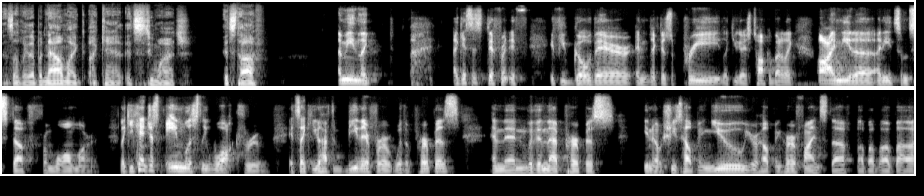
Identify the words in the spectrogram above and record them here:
and stuff like that. But now I'm like, I can't. It's too much. It's tough. I mean, like, I guess it's different if if you go there and like there's a pre, like you guys talk about it, like, oh, I need a, I need some stuff from Walmart. Like you can't just aimlessly walk through. It's like you have to be there for with a purpose, and then within that purpose, you know, she's helping you, you're helping her find stuff, blah blah blah blah.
